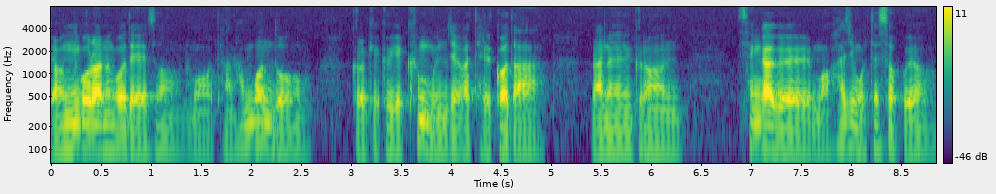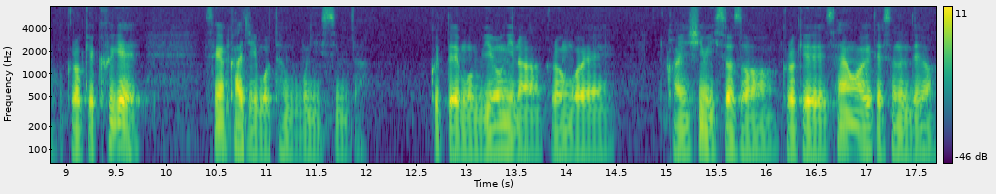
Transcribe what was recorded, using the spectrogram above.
연고라는 것에 대해서 뭐 단 한 번도 그렇게 그게 큰 문제가 될 거다라는 그런 생각을 뭐 하지 못했었고요. 그렇게 크게 생각하지 못한 부분이 있습니다. 그때 뭐 미용이나 그런 거에 관심이 있어서 그렇게 사용하게 됐었는데요.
